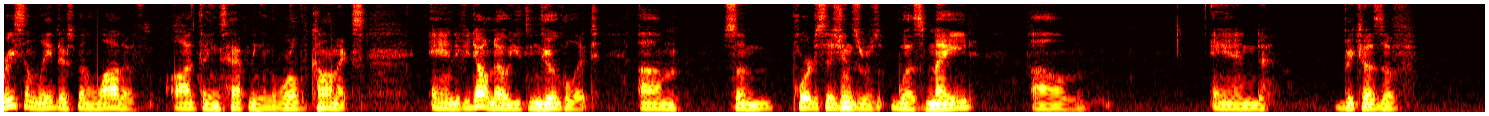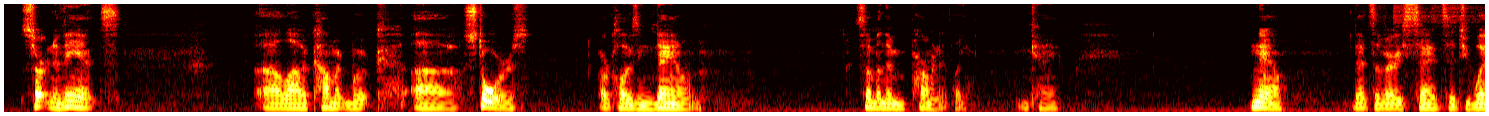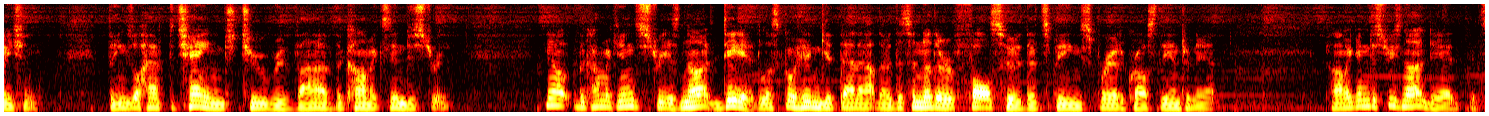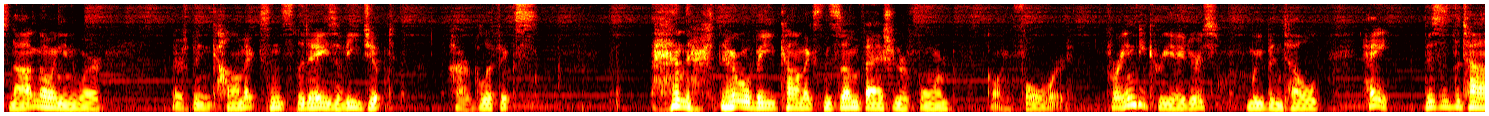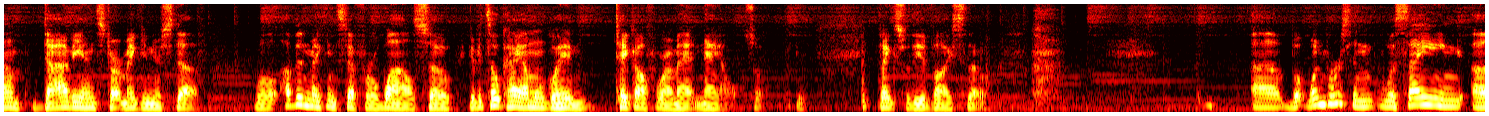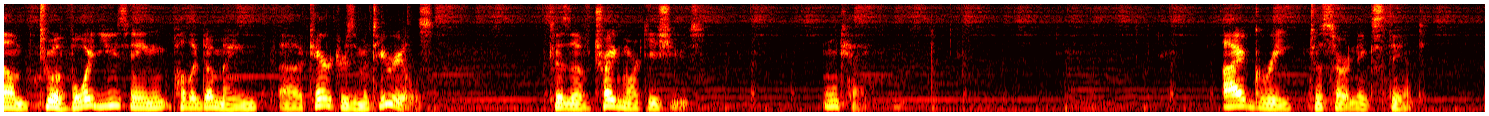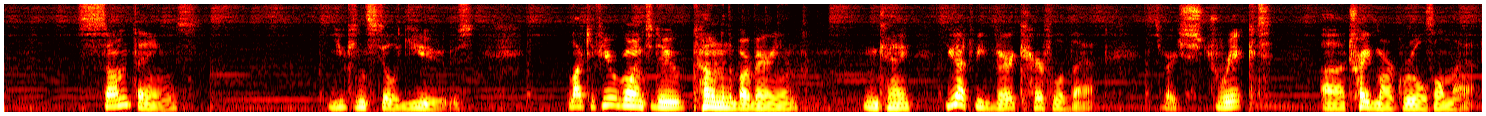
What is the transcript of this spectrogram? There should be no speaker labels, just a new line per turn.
recently there's been a lot of odd things happening in the world of comics, and if you don't know, you can Google it. Um, some poor decisions was, was made, um, and because of certain events, a lot of comic book uh, stores are closing down. Some of them permanently. Okay. Now, that's a very sad situation. Things will have to change to revive the comics industry. Now, the comic industry is not dead. Let's go ahead and get that out there. That's another falsehood that's being spread across the internet. Comic industry's not dead. It's not going anywhere. There's been comics since the days of Egypt, hieroglyphics, and there, there will be comics in some fashion or form going forward. For indie creators, we've been told, hey, this is the time, dive in, start making your stuff. Well, I've been making stuff for a while, so if it's okay, I'm going to go ahead and take off where I'm at now. So, thanks for the advice, though. Uh, but one person was saying um, to avoid using public domain uh, characters and materials because of trademark issues. Okay. I agree to a certain extent. Some things you can still use. Like if you were going to do Conan the Barbarian, okay, you have to be very careful of that. It's very strict uh, trademark rules on that.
